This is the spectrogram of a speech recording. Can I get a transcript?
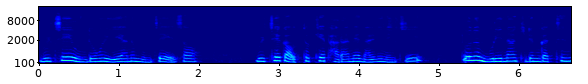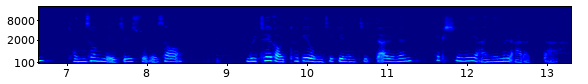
물체의 운동을 이해하는 문제에서 물체가 어떻게 바람에 날리는지 또는 물이나 기름 같은 점성 매질 속에서 물체가 어떻게 움직이는지 따위는 핵심이 아님을 알았다.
